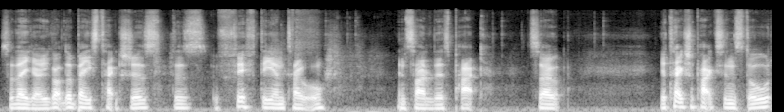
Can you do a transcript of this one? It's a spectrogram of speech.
So there you go, you got the base textures. There's 50 in total inside of this pack. So your texture pack's installed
